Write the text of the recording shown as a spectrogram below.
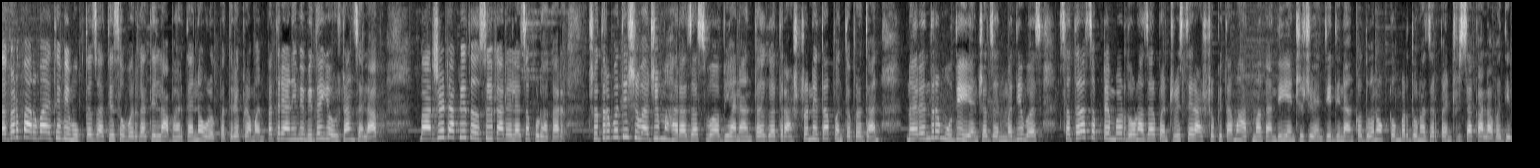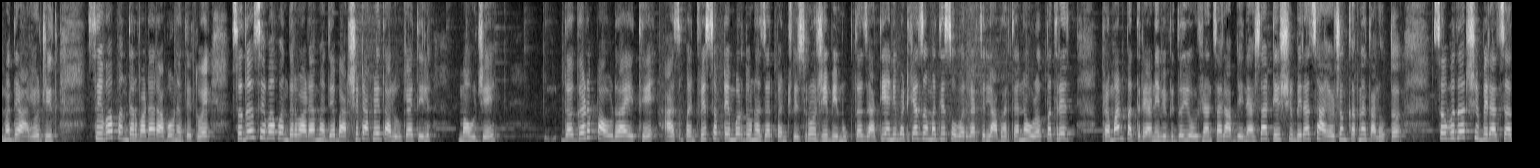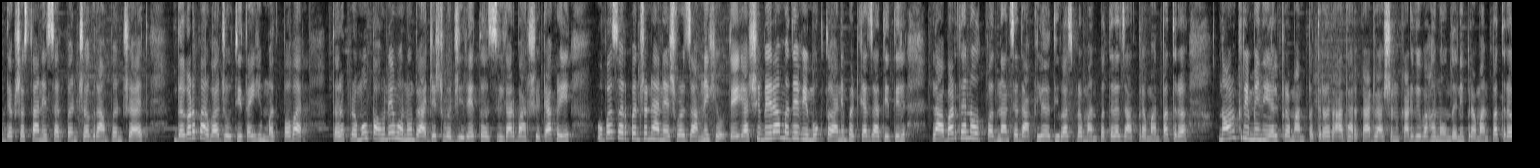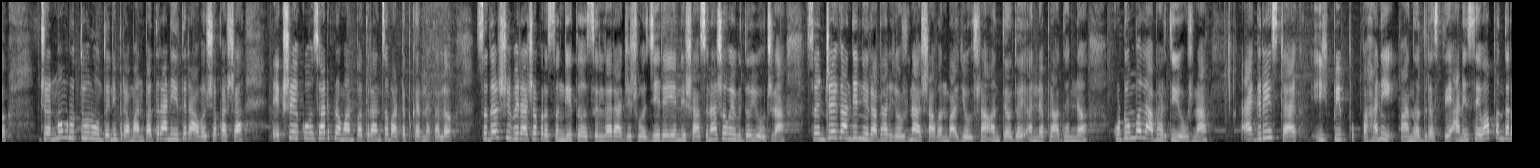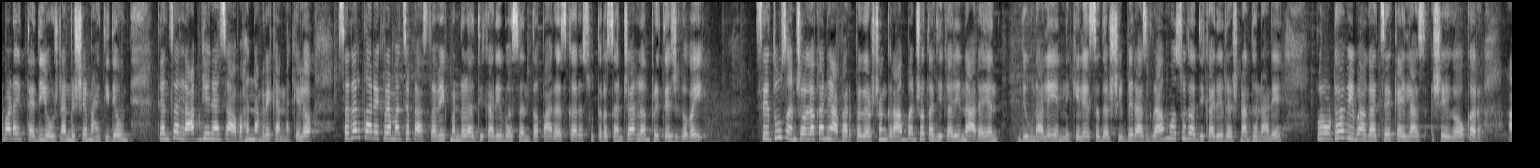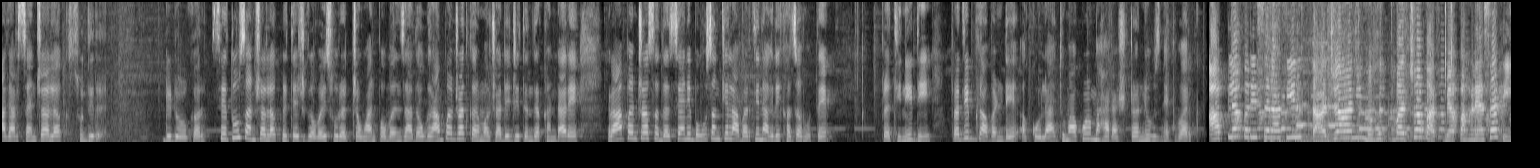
दगड पारवा येथे विमुक्त जाती संवर्गातील लाभार्थ्यांना ओळखपत्रे प्रमाणपत्रे आणि विविध योजनांचा लाभ. बार्जे टाकळी तहसील कार्यालयाचा पुढाकार. छत्रपती शिवाजी महाराजा स्व अभियानांतर्गत राष्ट्रनेता पंतप्रधान नरेंद्र मोदी यांचा जन्मदिवस सतरा सप्टेंबर दोन हजार पंचवीस ते राष्ट्रपिता महात्मा गांधी यांची जयंती दिनांक दोन ऑक्टोबर दोन हजार पंचवीस या कालावधीमध्ये आयोजित सेवा पंधरवाडा राबवण्यात येतोय. सदर सेवा पंधरवाड्यामध्ये बार्शी टाकळी तालुक्यातील मौजे दगडपावडा येथे आज पंचवीस सप्टेंबर दोन हजार पंचवीस रोजी विमुक्त जाती आणि भटक्या जमाती संवर्गातील लाभार्थ्यांना ओळखपत्रे प्रमाणपत्रे आणि विविध योजनांचा लाभ देण्यासाठी शिबिराचं आयोजन करण्यात आलं होतं. सवदार शिबिराचे अध्यक्षस्थानी सरपंच ग्रामपंचायत दगडपारवा ज्योतिताई हिम्मत पवार तर प्रमुख पाहुणे म्हणून राजेश वजिरे तहसीलदार बार्शी टाकळी उपसरपंच ज्ञानेश्वर जामनिक होते या शिबिरामध्ये विमुक्त आणि भटक्या जातीतील लाभार्थ्यांना उत्पन्नाचे दाखले अधिवास प्रमाणपत्र जात प्रमाणपत्र नॉन क्रिमिनियल प्रमाणपत्र आधार कार्ड राशन कार्ड विवाह नोंदणी प्रमाणपत्र जन्म मृत्यू नोंदणी प्रमाणपत्र आणि इतर आवश्यक अशा एकशे एकोणसाठ प्रमाणपत्रांचं वाटप करण्यात आलं. सदर शिबिराच्या प्रसंगी तहसीलदार राजेश वजिरे यांनी शासनाच्या विविध योजना संजय गांधी निराधार योजना श्रावणबाळ योजना अंत्योदय अन्न प्राधान्य कुटुंब लाभार्थी योजना ॲग्री स्टॅक ई पीप पाहणी पानद रस्ते आणि सेवा पंधरवाडा इत्यादी योजनांविषयी माहिती देऊन त्यांचा लाभ घेण्याचं आवाहन नागरिकांना केलं. सदर कार्यक्रमाचे प्रास्ताविक मंडळ अधिकारी वसंत पारसकर सूत्रसंचालन प्रितेश गवई सेतू संचालक आणि आभार प्रदर्शन ग्रामपंचायत अधिकारी नारायण दिवनाले यांनी केले. सदर शिबिरास ग्राम महसूल अधिकारी रचना धनाडे पुरवठा विभागाचे कैलास शेगावकर आधार संचालक सुधीर डिडोळकर सेतू संचालक प्रितेश गवई सूरज चव्हाण पवन जाधव ग्रामपंचायत कर्मचारी जितेंद्र खंडारे ग्रामपंचायत सदस्य आणि बहुसंख्य लाभार्थी नागरिक हजर होते. प्रतिनिधी प्रदीप गावंडे अकोला धुमाकूळ महाराष्ट्र न्यूज नेटवर्क. आपल्या परिसरातील ताज्या आणि महत्त्वाच्या बातम्या पाहण्यासाठी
